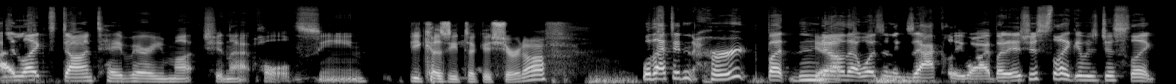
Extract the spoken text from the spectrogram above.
I liked Dante very much in that whole scene. Because he took his shirt off. Well, that didn't hurt, but no, Yeah. that wasn't exactly why. But it's just like it was just like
